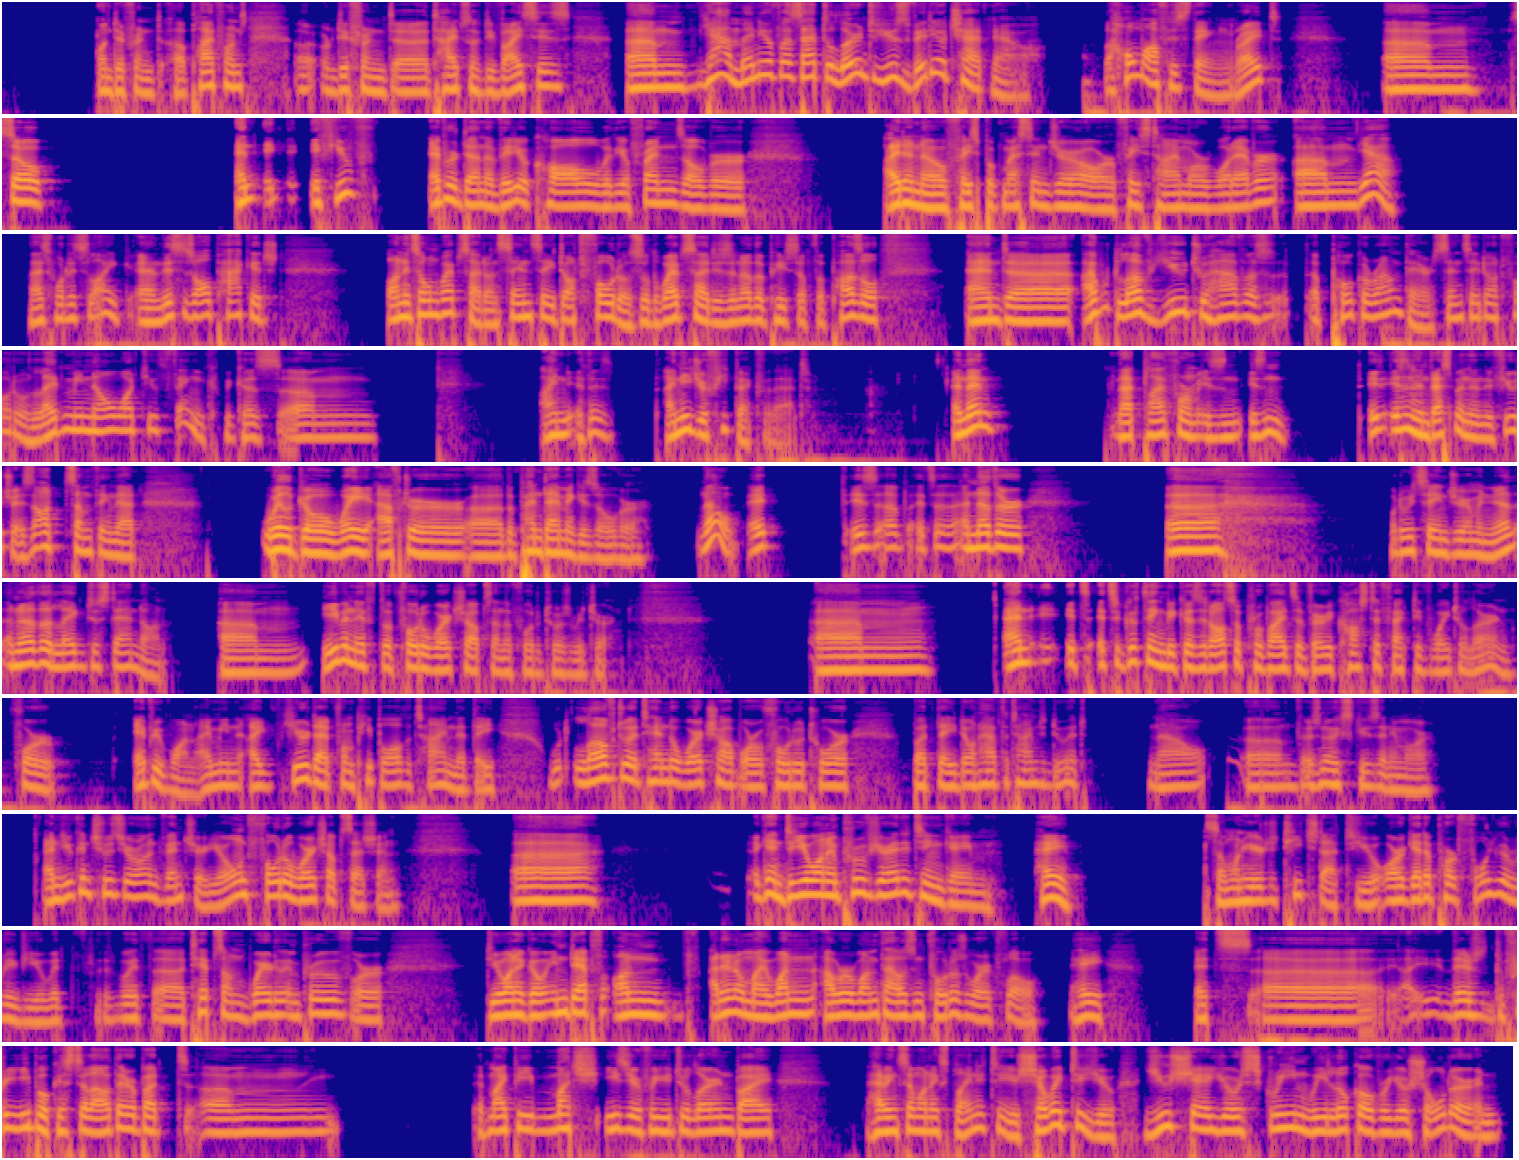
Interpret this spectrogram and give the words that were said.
on different uh, platforms uh, or different uh, types of devices. Um, yeah, many of us had to learn to use video chat now. The home office thing, right? Um, so, and if you've ever done a video call with your friends over, I don't know, Facebook Messenger or FaceTime or whatever, um, yeah, that's what it's like. And this is all packaged on its own website on sensei.photo. So the website is another piece of the puzzle. And uh, I would love you to have a, a poke around there, sensei.photo. Let me know what you think because um, I, I need your feedback for that. And then that platform isn't isn't it is an investment in the future. It's not something that will go away after uh, the pandemic is over. No, it is a it's a, another uh, what do we say in Germany? Another leg to stand on. Um, even if the photo workshops and the photo tours return. Um, and it's it's a good thing because it also provides a very cost-effective way to learn for everyone. I mean, I hear that from people all the time that they would love to attend a workshop or a photo tour, but they don't have the time to do it. Now, um, there's no excuse anymore. And you can choose your own adventure, your own photo workshop session. Uh, again, do you want to improve your editing game? Hey, someone here to teach that to you, or get a portfolio review with with uh, tips on where to improve, or do you want to go in depth on I don't know my one hour one thousand photos workflow? Hey, it's uh, I, there's the free ebook is still out there, but um, it might be much easier for you to learn by having someone explain it to you, show it to you. You share your screen, we look over your shoulder and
